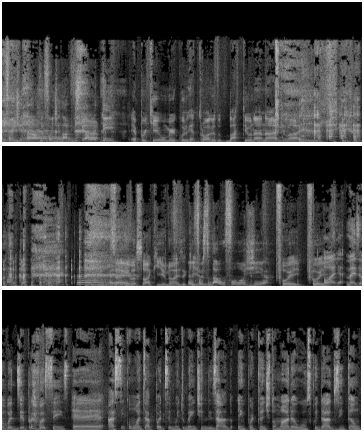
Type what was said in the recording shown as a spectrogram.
É, foi de nave, foi de nave visitar o ET. É porque o Mercúrio retrógrado bateu na nave lá e. Desalinhou só aqui, nós aqui. Ele foi estudar ufologia. Foi, foi. Olha, mas eu vou dizer pra vocês, é, assim como o WhatsApp pode ser muito bem utilizado, é importante tomar alguns cuidados. Então,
